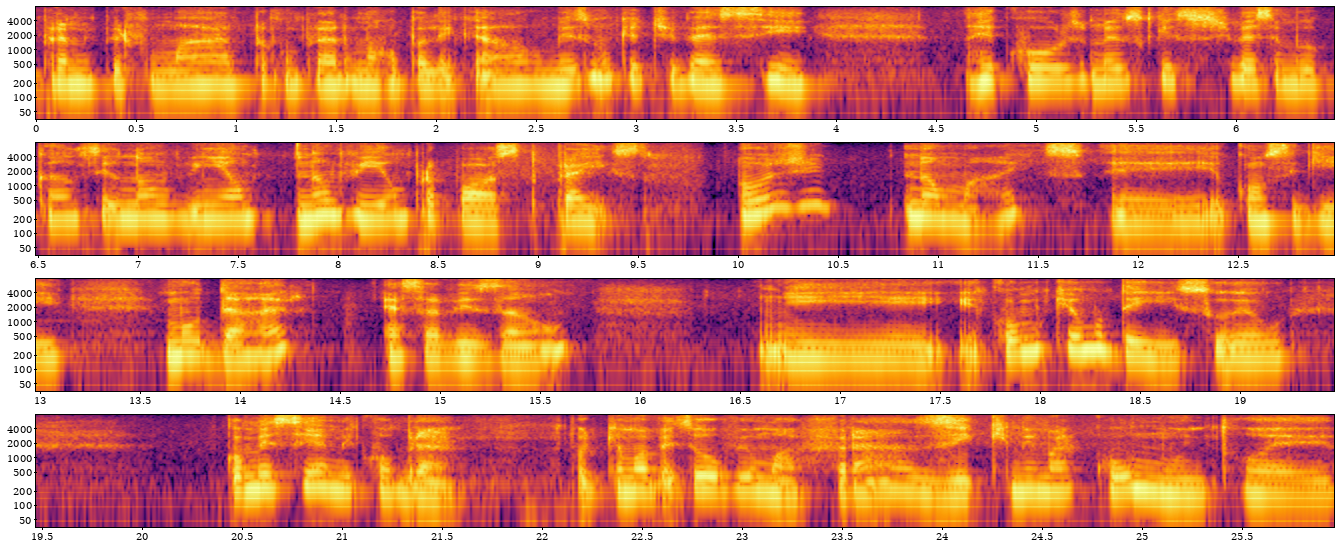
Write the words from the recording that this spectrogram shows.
para me perfumar, para comprar uma roupa legal. Mesmo que eu tivesse recursos, mesmo que isso estivesse ao meu alcance, eu não via, não via um propósito para isso. Hoje, não mais. É, eu consegui mudar essa visão. E, e como que eu mudei isso? Eu comecei a me cobrar. Porque uma vez eu ouvi uma frase que me marcou muito. É,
